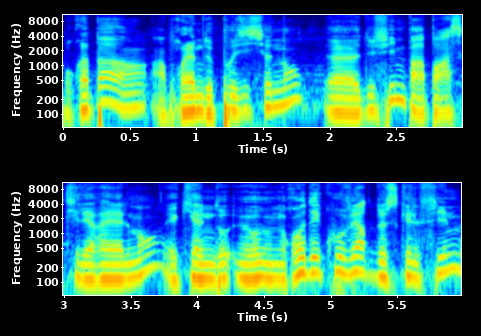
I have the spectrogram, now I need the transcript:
Pourquoi pas hein, Un problème de positionnement euh, du film par rapport à ce qu'il est réellement et qu'il y a une, une redécouverte de ce qu'est le film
